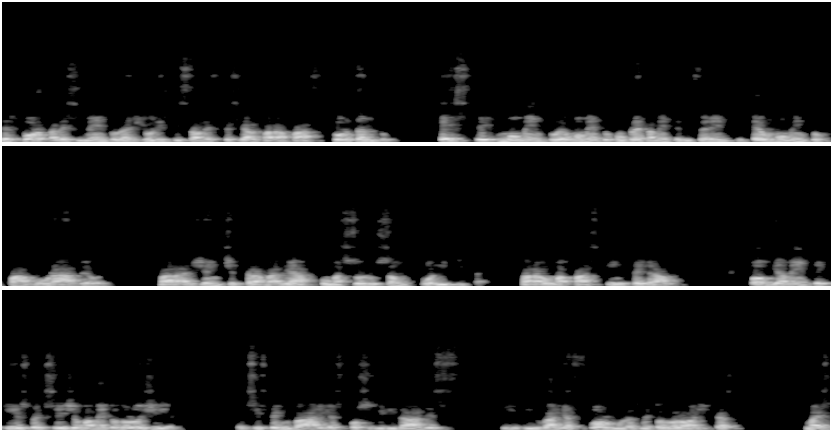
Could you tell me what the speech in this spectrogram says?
de fortalecimento da jurisdição especial para a paz. Portanto, este momento é um momento completamente diferente, é um momento favorável para a gente trabalhar uma solução política para uma paz integral. Obviamente que isso exige uma metodologia. Existem várias possibilidades e, e várias fórmulas metodológicas, mas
